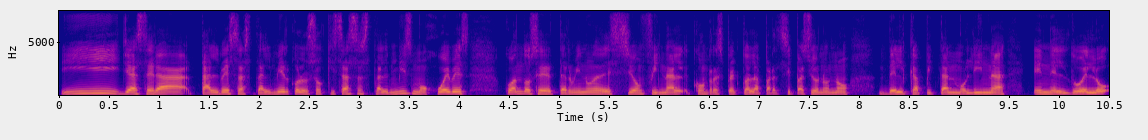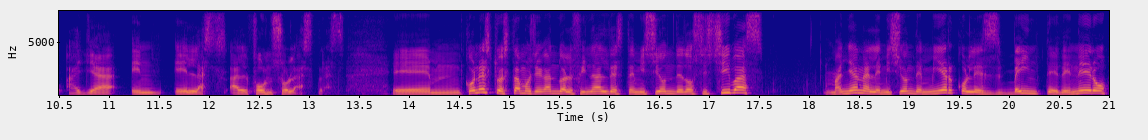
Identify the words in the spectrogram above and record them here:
y ya será tal vez hasta el miércoles o quizás hasta el mismo jueves cuando se determine una decisión final con respecto a la participación o no del capitán Molina en el duelo allá en el Alfonso Lastras. Em, con esto estamos llegando al final de esta emisión de Dosis Chivas. Mañana la emisión de miércoles 20 de enero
